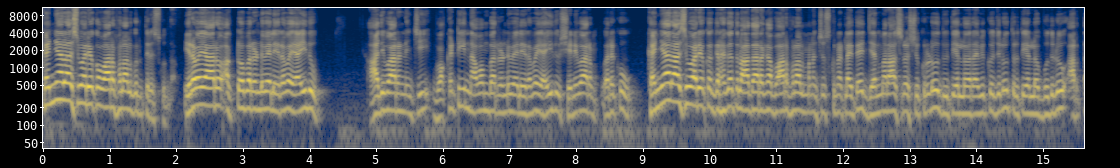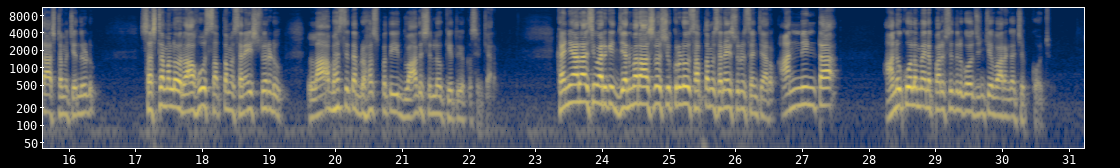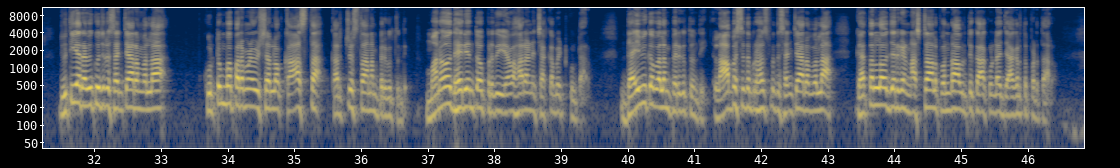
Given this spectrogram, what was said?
కన్యారాశి వారి యొక్క వారఫలాల గురించి తెలుసుకుందాం. ఇరవై ఆరు అక్టోబర్ రెండు వేల ఇరవై ఐదు ఆదివారం నుంచి ఒకటి నవంబర్ రెండు వేల ఇరవై ఐదు శనివారం వరకు కన్యారాశి వారి యొక్క గ్రహగతుల ఆధారంగా వారఫలాలు మనం చూసుకున్నట్లయితే జన్మరాశిలో శుక్రుడు ద్వితీయంలో రవికుజులు తృతీయంలో బుధుడు అర్ధాష్టమ చంద్రుడు షష్టమంలో రాహు సప్తమ శనైశ్వరుడు లాభస్థిత బృహస్పతి ద్వాదశంలో కేతు యొక్క సంచారం. కన్యారాశి వారికి జన్మరాశిలో శుక్రుడు సప్తమ శనైశ్వరుని సంచారం. అన్నింటా అనుకూలమైన పరిస్థితులు గోచించే వారంగా చెప్పుకోవచ్చు. ద్వితీయ రవికుజుడు సంచారం వల్ల కుటుంబపరమైన విషయాల్లో కాస్త ఖర్చు స్థానం పెరుగుతుంది. మనోధైర్యంతో ప్రతి వ్యవహారాన్ని చక్కబెట్టుకుంటారు. దైవిక బలం పెరుగుతుంది. లాభస్థిత బృహస్పతి సంచారం వల్ల గతంలో జరిగిన నష్టాలు పునరావృతి కాకుండా జాగ్రత్త పడతారు.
